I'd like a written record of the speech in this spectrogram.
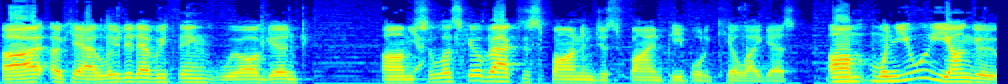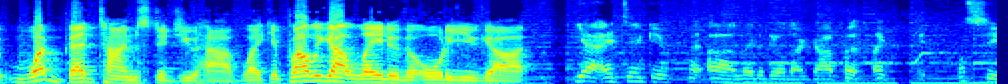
Uh, okay, I looted everything. We're all good. Um, Yeah. so let's go back to spawn and just find people to kill, I guess. Um, when you were younger, what bedtimes did you have? Like, it probably got later the older you got. Yeah, it did get uh, later the older I got, but like, it, let's see.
